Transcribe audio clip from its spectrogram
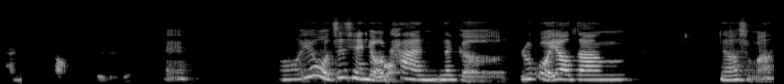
才能到，对对对，嘿，哦，因为我之前有看那个，如果要当那叫什么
